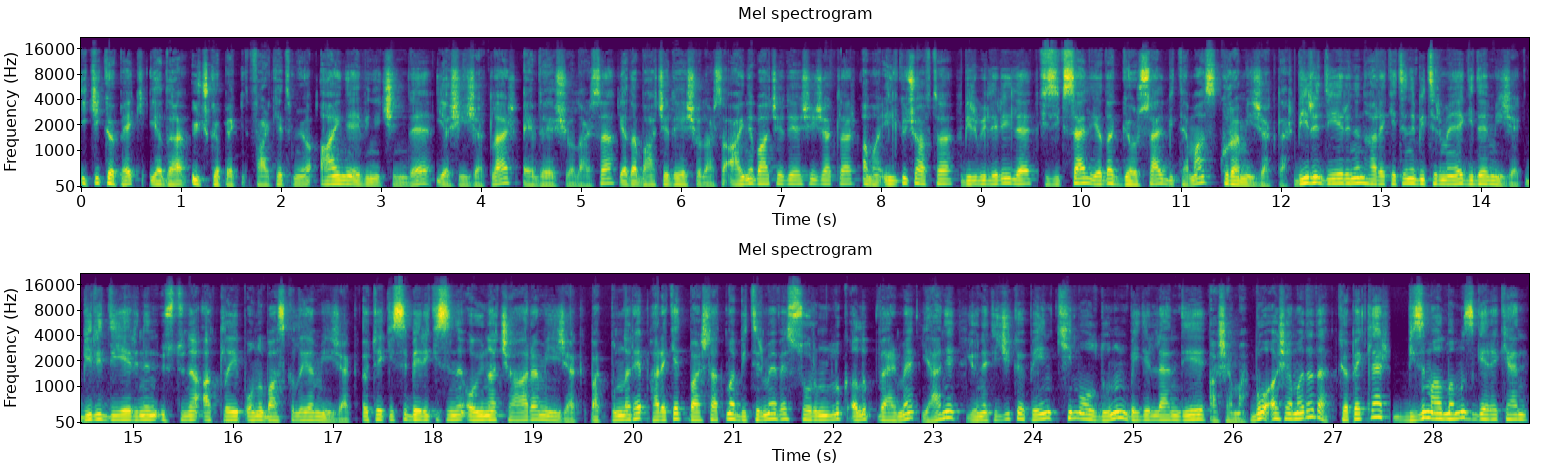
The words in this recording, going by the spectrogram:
İki köpek ya da üç köpek fark etmiyor. Aynı evin içinde yaşayacaklar. Evde yaşıyorlarsa ya da bahçede yaşıyorlarsa aynı bahçede yaşayacaklar. Ama ilk üç hafta birbirleriyle fiziksel ya da görsel bir temas kuramayacaklar. Biri diğerinin hareketini bitirmeye gidemeyecek. Biri diğerinin üstüne atlayıp onu baskılayamayacak. Ötekisi berikisini oyuna çağıramayacak. Bak bunlar hep hareket başlatma, bitirme ve sorumluluk alıp verme. Yani yönetici köpeğin kim olduğunun belirlendiği aşama. Bu aşamada da köpekler bizim almamız gereken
